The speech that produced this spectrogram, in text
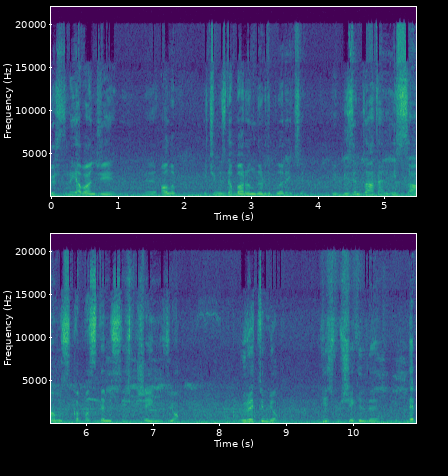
bir sürü yabancıyı e, alıp içimizde barındırdıkları için e, bizim zaten iş sahamız, kapasitemiz, hiçbir şeyimiz yok. Üretim yok. Hiçbir şekilde hep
